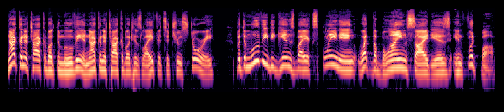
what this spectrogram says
Not going to talk about the movie and not going to talk about his life, it's a true story. But the movie begins by explaining what the blind side is in football.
